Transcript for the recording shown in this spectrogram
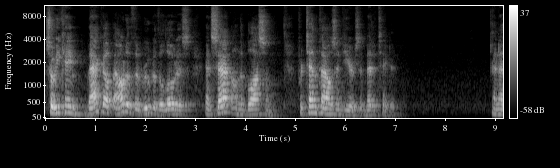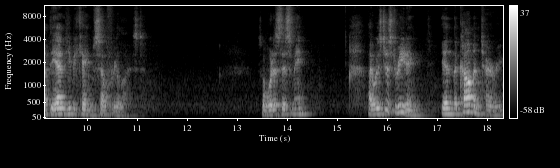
So he came back up out of the root of the lotus and sat on the blossom for 10,000 years and meditated. And at the end, he became self realized. So, what does this mean? I was just reading in the commentary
